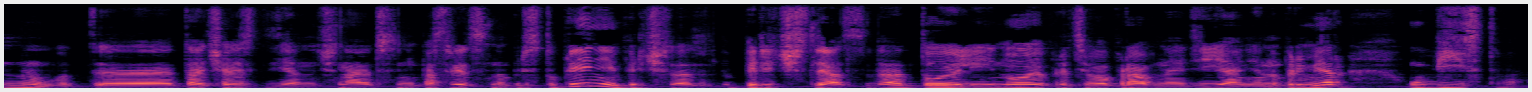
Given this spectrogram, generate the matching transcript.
ну, вот та часть, где начинаются непосредственно преступления перечисляться да, то или иное противоправное деяние. Например, убийство.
